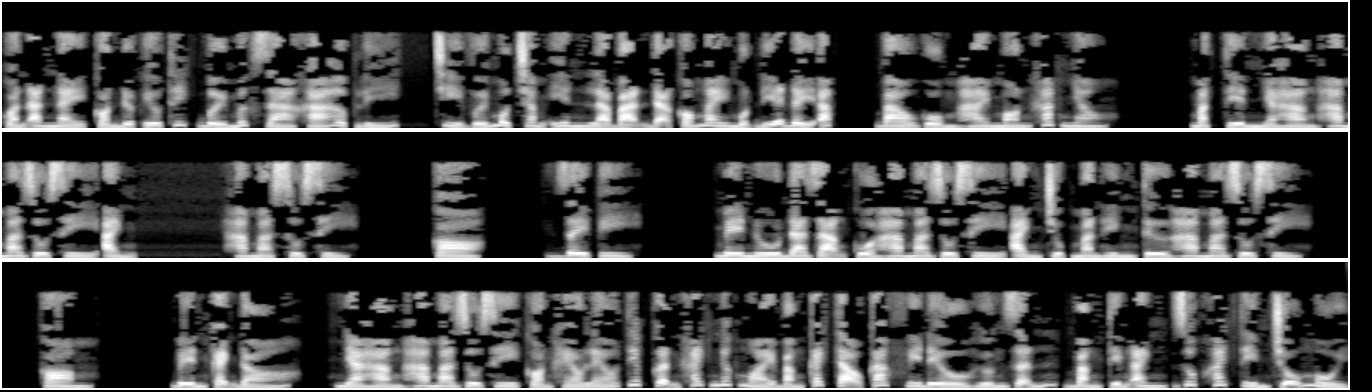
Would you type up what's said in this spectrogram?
quán ăn này còn được yêu thích bởi mức giá khá hợp lý, chỉ với 100 yên là bạn đã có ngay một đĩa đầy ắp, bao gồm hai món khác nhau. Mặt tiền nhà hàng Hamazushi ảnh Hamasushi Co JP Menu đa dạng của Hamazushi ảnh chụp màn hình từ Hamazushi Com Bên cạnh đó, nhà hàng Hamazushi còn khéo léo tiếp cận khách nước ngoài bằng cách tạo các video hướng dẫn bằng tiếng Anh giúp khách tìm chỗ ngồi,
